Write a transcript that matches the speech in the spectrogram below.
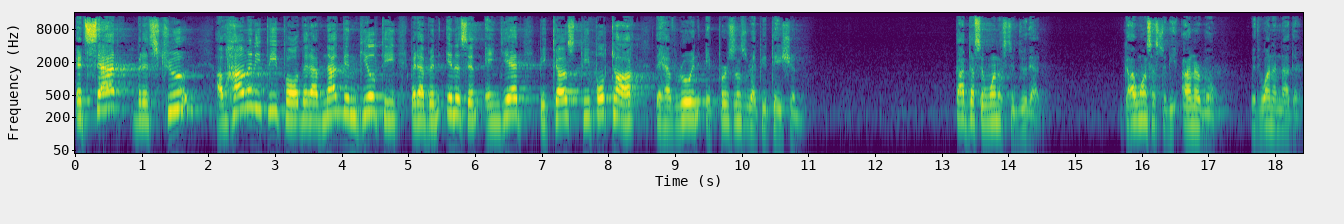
It's sad, but it's true of how many people that have not been guilty but have been innocent, and yet because people talk, they have ruined a person's reputation. God doesn't want us to do that. God wants us to be honorable with one another.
